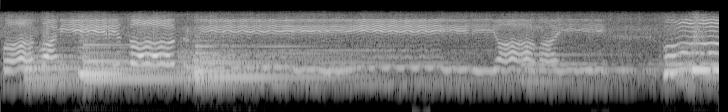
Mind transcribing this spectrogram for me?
fatanir takrir ya mai oh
